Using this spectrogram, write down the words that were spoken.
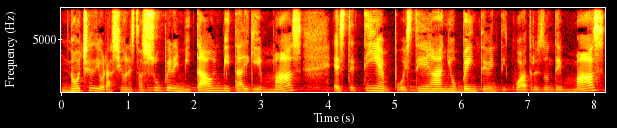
Noche de oración, está súper invitado, invita a alguien más. Este tiempo, este año 2024 es donde más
